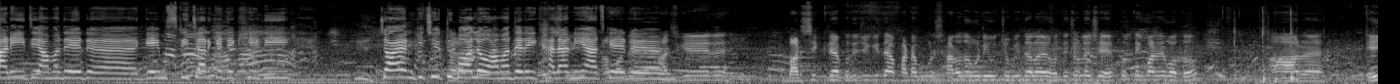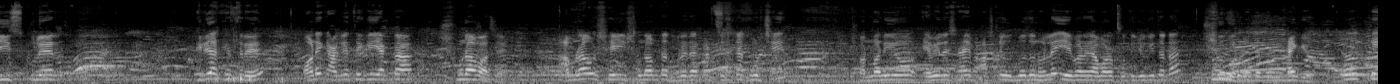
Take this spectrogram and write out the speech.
আর এই যে আমাদের গেমস টিচারকে দেখিয়ে দিই। চয়ন কিছু একটু বলো আমাদের এই খেলা নিয়ে আজকের আজকের বার্ষিক ক্রীড়া প্রতিযোগিতা ফাটাপুকুর শারদামণি উচ্চ বিদ্যালয়ে হতে চলেছে প্রত্যেকবারের মতো। আর এই স্কুলের ক্রীড়া ক্ষেত্রে অনেক আগে থেকেই একটা সুনাম আছে। আমরাও সেই সুনামটা ধরে রাখার চেষ্টা করছি। সম্মানীয় এমএলএ সাহেব আসলে উদ্বোধন হলেই এবারে আমার প্রতিযোগিতাটা শুরু করে দেবো। থ্যাংক ইউ ওকে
